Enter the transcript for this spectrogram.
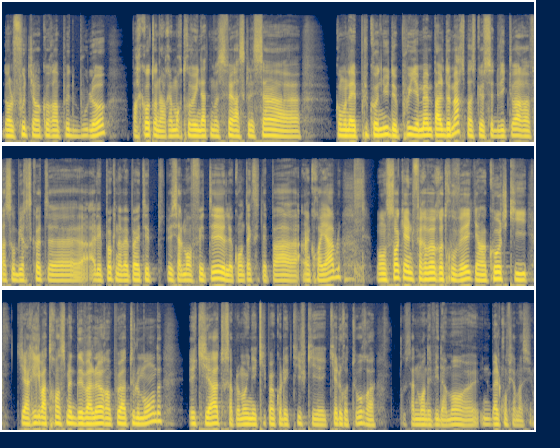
Dans le foot, il y a encore un peu de boulot. Par contre, on a vraiment retrouvé une atmosphère à Sclessin euh, comme on n'avait plus connu depuis même pas le 2 mars, parce que cette victoire face au Beerscott euh, à l'époque n'avait pas été spécialement fêtée, le contexte n'était pas incroyable. On sent qu'il y a une ferveur retrouvée, qu'il y a un coach qui, qui arrive à transmettre des valeurs un peu à tout le monde et qui a tout simplement une équipe, un collectif qui est, qui est de retour. Tout ça demande évidemment euh, une belle confirmation.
